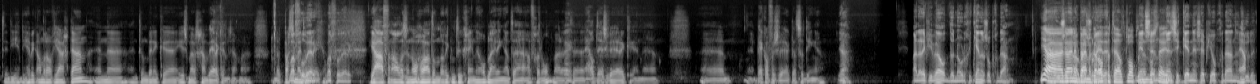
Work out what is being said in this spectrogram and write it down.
Die, die heb ik anderhalf jaar gedaan. En, en toen ben ik eerst maar eens gaan werken, zeg maar. En dat paste wat voor werk? Wat voor werk? Ja, van alles en nog wat. Omdat ik natuurlijk geen opleiding had afgerond. Maar dat nee. helpdeskwerk en back-office werk, dat soort dingen. Ja. Maar daar heb je wel de nodige kennis op gedaan. Ja, uiteindelijk bij elkaar opgeteld, klopt mensen, het nog steeds. Mensenkennis heb je opgedaan natuurlijk.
